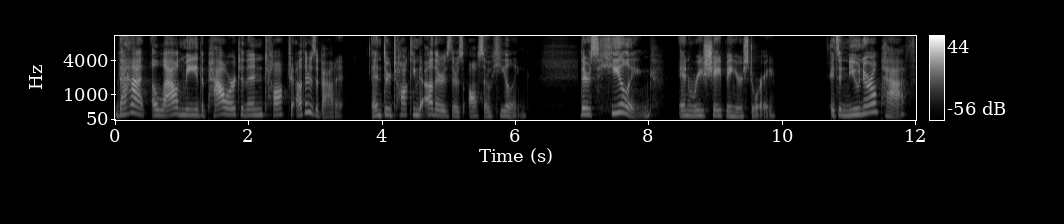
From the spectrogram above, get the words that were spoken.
that allowed me the power to then talk to others about it. And through talking to others, there's also healing. There's healing in reshaping your story. It's a new neural path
